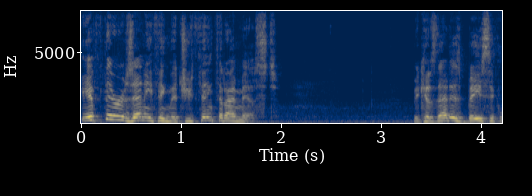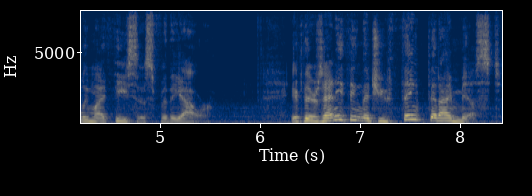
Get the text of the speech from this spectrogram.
If there is anything that you think that I missed, because that is basically my thesis for the hour. If there's anything that you think that I missed,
